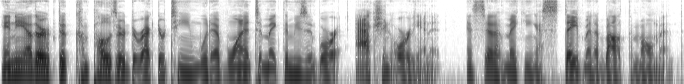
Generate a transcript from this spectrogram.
Any other composer director team would have wanted to make the music more action oriented instead of making a statement about the moment.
